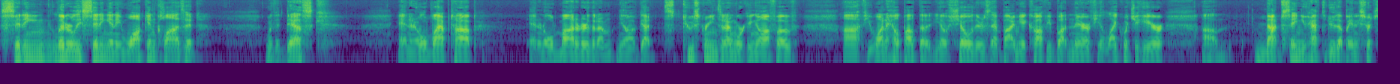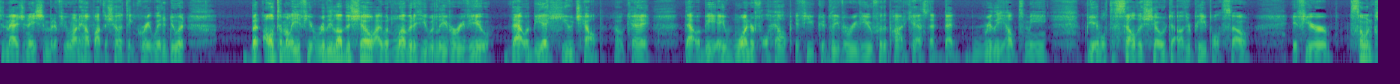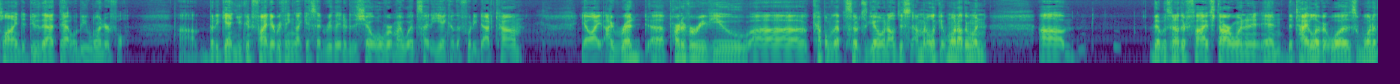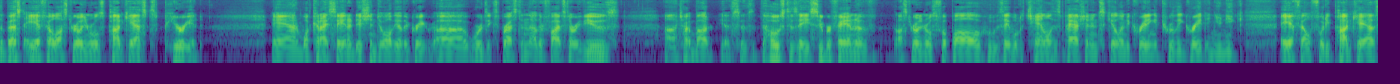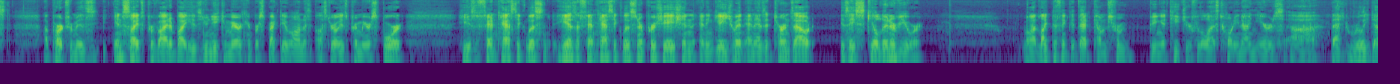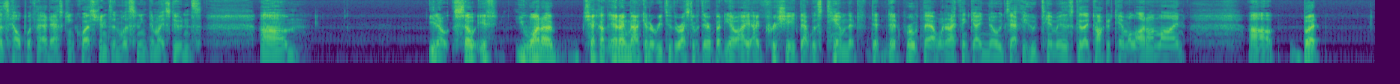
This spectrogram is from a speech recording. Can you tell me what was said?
sitting, literally sitting in a walk-in closet with a desk and an old laptop and an old monitor that I'm, you know, I've got two screens that I'm working off of. Uh, if you want to help out the, you know, show, there's that buy me a coffee button there. If you like what you hear, um, not saying you have to do that by any stretch of the imagination, but if you want to help out the show, it's a great way to do it. But ultimately, if you really love the show, I would love it if you would leave a review. That would be a huge help. Okay, that would be a wonderful help if you could leave a review for the podcast. That that really helps me be able to sell the show to other people. So, if you're so inclined to do that, that would be wonderful. Um, but again, you can find everything, like I said, related to the show over at my website yankonthefooty.com you know, I, I read uh, part of a review uh, a couple of episodes ago, and I'll just I'm going to look at one other one. Um, that was another five star one, and, and, the title of it was one of the best AFL Australian Rules podcasts. Period. And what can I say in addition to all the other great uh, words expressed in the other five star reviews? Uh, about you know, says the host is a super fan of Australian rules football who is able to channel his passion and skill into creating a truly great and unique AFL footy podcast apart from his insights provided by his unique American perspective on Australia's premier sport. He is a fantastic listen. He has a fantastic listener appreciation and engagement, and as it turns out, is a skilled interviewer. Well, I'd like to think that that comes from being a teacher for the last 29 years. Uh, that really does help with that, asking questions and listening to my students. Um, you know, so if you want to check out, and I'm not going to read through the rest of it there, but you know, I, I, appreciate that was Tim that, that that wrote that one, and I think I know exactly who Tim is because I talk to Tim a lot online. Uh, but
